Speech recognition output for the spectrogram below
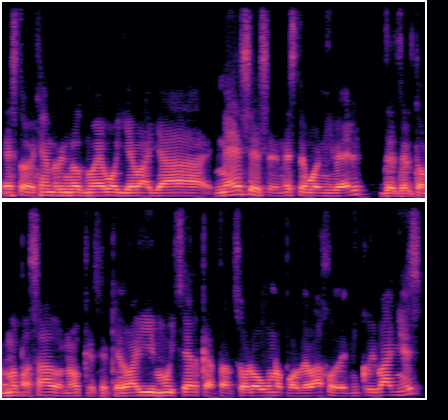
esto de Henry no es nuevo, lleva ya meses en este buen nivel desde el torneo pasado, ¿no? Que se quedó ahí muy cerca, tan solo uno por debajo de Nico Ibáñez.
